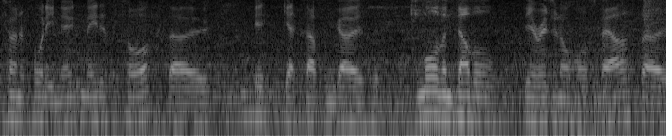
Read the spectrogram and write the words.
240 newton meters of torque, so it gets up and goes. It's more than double the original horsepower, so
